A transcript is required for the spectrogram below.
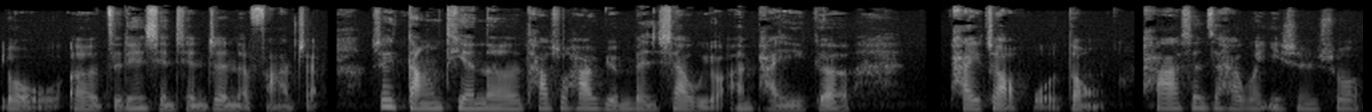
有呃紫癜前前症的发展。所以当天呢，他说他原本下午有安排一个拍照活动。他甚至还问医生说：“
